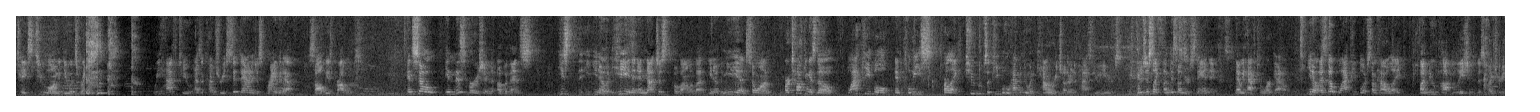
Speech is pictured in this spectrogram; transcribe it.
takes too long to do what's right. we have to, as a country, sit down and just grind it out, solve these problems. And so, in this version of events, he's, you know, he and, and not just Obama, but you know, the media and so on, are talking as though black people and police are like two groups of people who happen to encounter each other in the past few years. There's just like a misunderstanding that we have to work out. You know, as though black people are somehow like a new population to this country,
